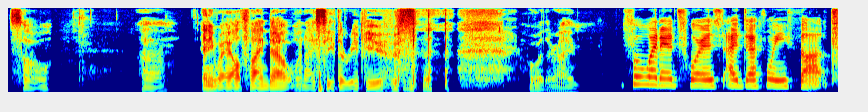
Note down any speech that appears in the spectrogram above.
So uh, anyway, I'll find out when I see the reviews whether I'm. For what it's worth, I definitely thought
